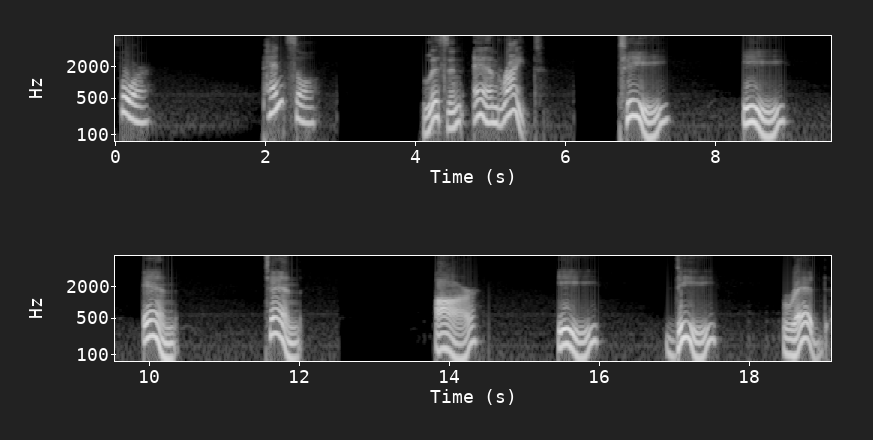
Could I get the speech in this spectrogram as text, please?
4. Pencil. Listen and write. T E N. Ten. R. E. D. Red.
